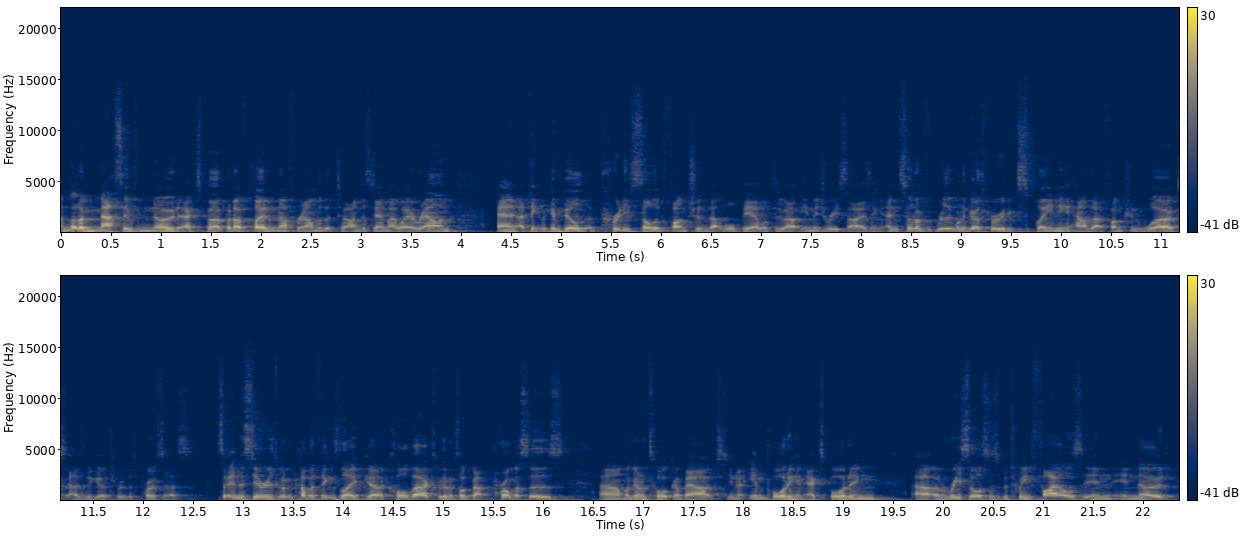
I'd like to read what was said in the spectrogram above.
I'm not a massive node expert, but I've played enough around with it to understand my way around. And I think we can build a pretty solid function that will be able to do our image resizing and sort of really want to go through explaining how that function works as we go through this process. So in the series, we're going to cover things like uh, callbacks, we're going to talk about promises, um, we're going to talk about you know, importing and exporting uh, of resources between files in, in Node.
